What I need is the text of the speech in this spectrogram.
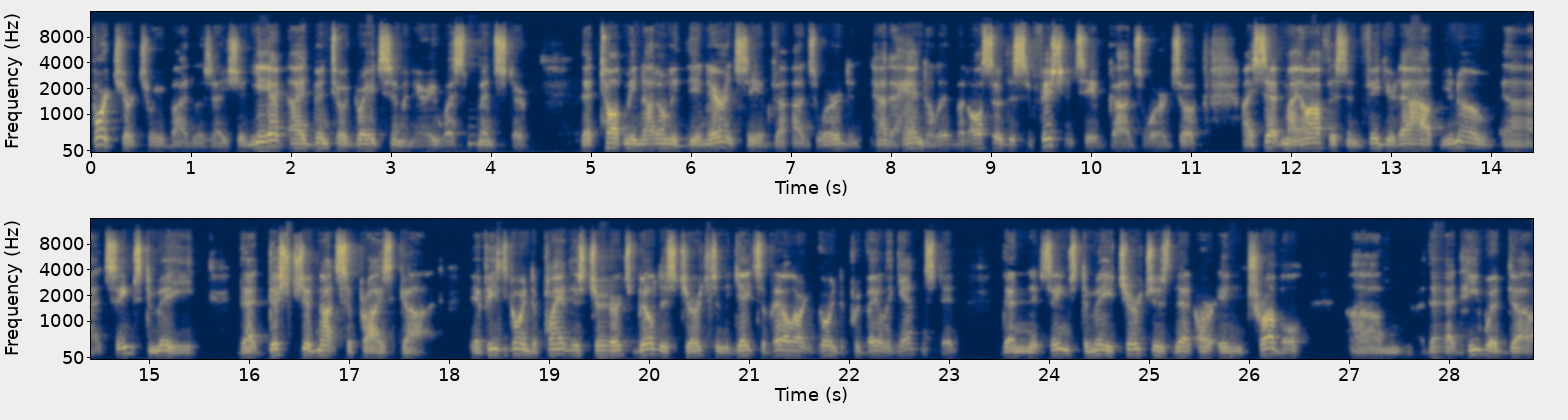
for church revitalization. Yet I had been to a great seminary, Westminster, that taught me not only the inerrancy of God's word and how to handle it, but also the sufficiency of God's word. So I sat in my office and figured out, you know, uh, it seems to me that this should not surprise God. If he's going to plant his church, build his church, and the gates of hell aren't going to prevail against it, then it seems to me churches that are in trouble um, that he would uh,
